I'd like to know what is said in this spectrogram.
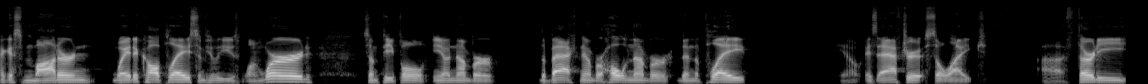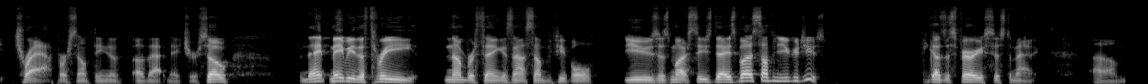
I guess, modern way to call plays. Some people use one word. Some people, you know, number the back number, whole number, then the play, you know, is after it. So like uh, 30 trap or something of, of that nature. So maybe the three number thing is not something people use as much these days, but it's something you could use because it's very systematic. Um,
